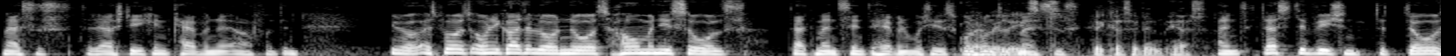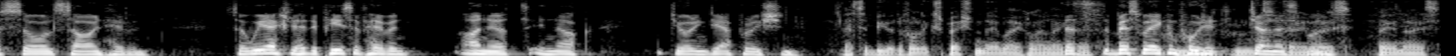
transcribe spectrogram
Masses that Archdeacon Kavanagh offered. And, you know, I suppose only God alone knows how many souls that man sent to heaven with his 100 released Masses. Because of it, yes. And that's the vision that those souls saw in heaven. So we actually had a piece of heaven on earth in Knock during the apparition. That's a beautiful expression there, Michael. I like that. That's that. the best way I can put it, Mm, John, I very suppose. Nice. Very nice.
